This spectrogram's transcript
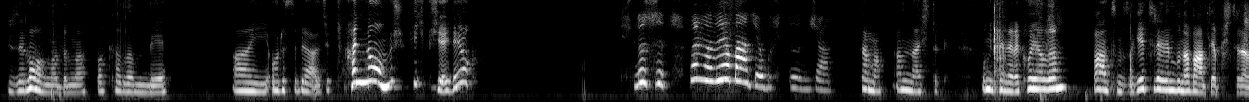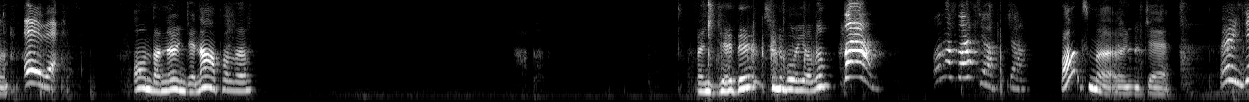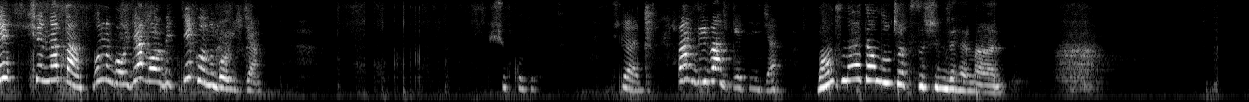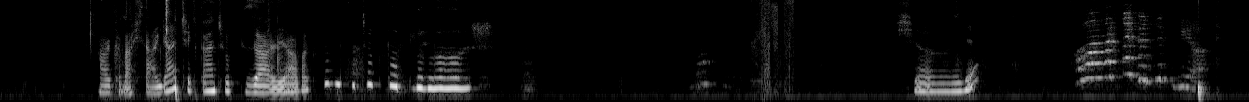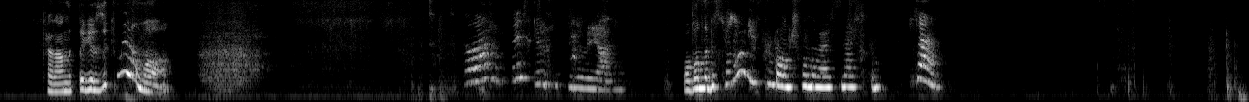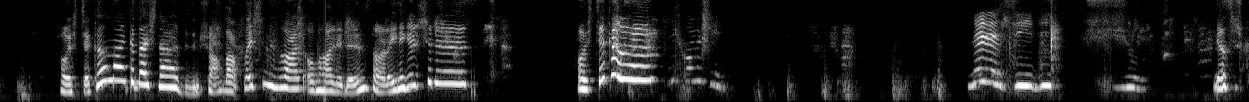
Güzel olmadı mı? Bakalım bir. Ay orası birazcık. Hani ne olmuş? Hiçbir şey de yok. Nasıl? Ben oraya bant yapıştıracağım. Tamam anlaştık. Bunu kenara koyalım. Bantımızı getirelim. Buna bant yapıştıralım. Evet. Ondan önce ne yapalım? Ne yapalım? Önce de şunu boyayalım. Ona bant yapacağım. Bant mı önce? Önce şuna bant. Bunu boyayacağım. O bitecek onu boyayacağım. Şu kolu. Şöyle. Ben bir bant getireceğim. Bantı nereden bulacaksın şimdi hemen? Arkadaşlar gerçekten çok güzel ya. Baksanıza çok tatlılar. Şöyle. Karanlıkta gözükmüyor. Karanlıkta gözükmüyor mu? Karanlıkta gözükmüyor yani. Babana bir sorar mısın? Bantı sana versin aşkım. Sen. Hoşçakalın arkadaşlar. Bizim şu an bantla işimiz var. Onu halledelim. Sonra yine görüşürüz. Hoşçakalın. Hiç konuşayım. Neresiydi? Şu. Yaz aşkım.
